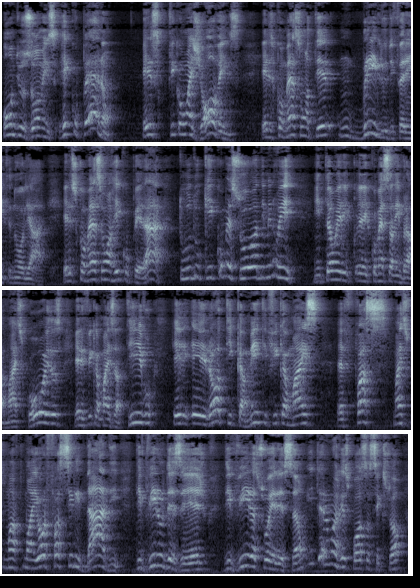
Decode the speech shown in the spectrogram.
onde os homens recuperam, eles ficam mais jovens, eles começam a ter um brilho diferente no olhar, eles começam a recuperar tudo que começou a diminuir. Então ele, ele começa a lembrar mais coisas, ele fica mais ativo, ele eroticamente fica mais, é, faz, mais uma maior facilidade de vir o desejo, de vir a sua ereção e ter uma resposta sexual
